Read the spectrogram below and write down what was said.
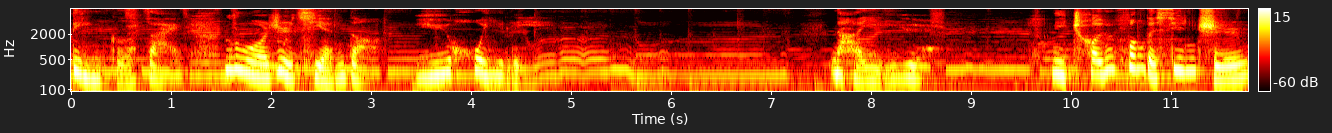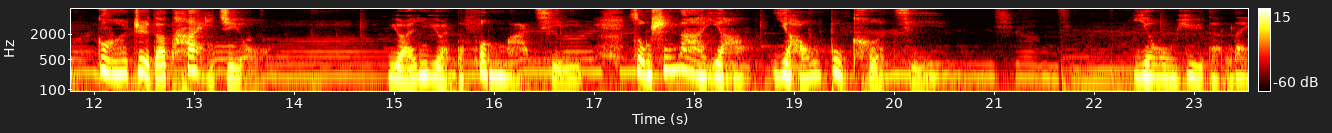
定格在落日前的余晖里。那一月，你尘封的心池搁置得太久，远远的风马旗总是那样遥不可及，忧郁的泪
